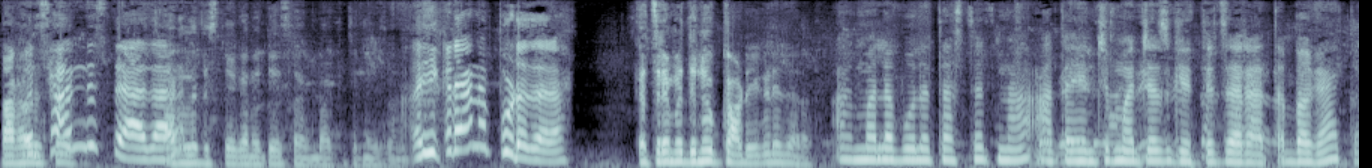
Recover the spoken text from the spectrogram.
चांगलं पण छान दिसतंय. दिसतंय आज. चांगलं दिसतंय का नाही ते सांग बाकीचं नाही सांग. इकडे ना पुढं जरा. कचऱ्यामध्ये नको काढू इकडे जरा. मला बोलत असतात ना आता यांची मजाच घेते जरा आता. बघा आता.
